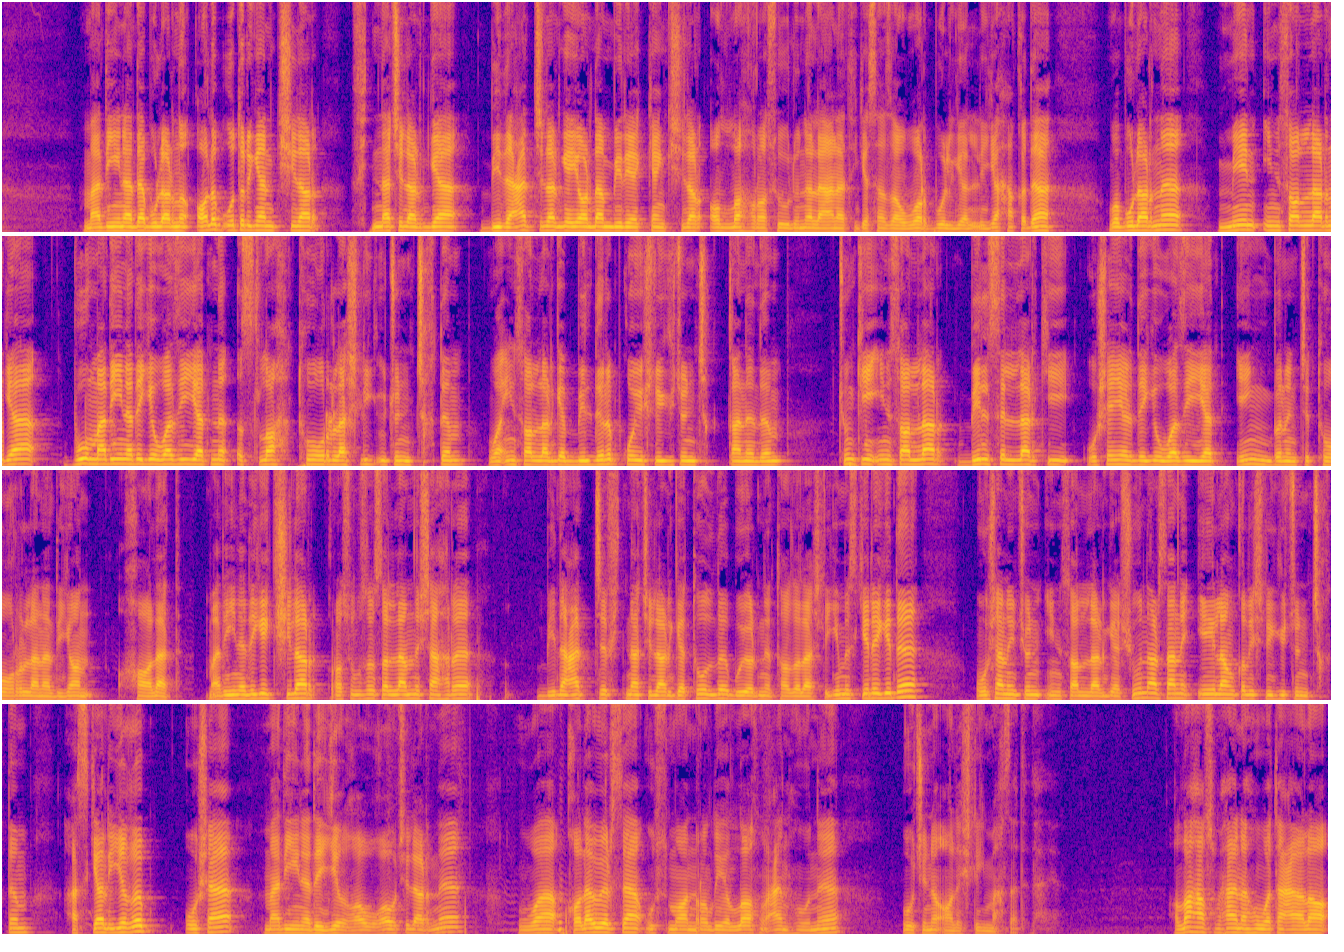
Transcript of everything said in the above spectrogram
Madinada bularni olib o'tirgan kishilar fitnachilarga, bid'atchilarga yordam berayotgan kishilar Alloh rasulini la'natiga sazovor bo'lganligi haqida va bularni men insonlarga bu Madinadagi vaziyatni isloh to'g'rilashlik uchun chiqdim va insonlarga bildirib qo'yishlik uchun chiqqan edim. Chunki insonlar bilsinlarki, o'sha yerdagi vaziyat eng birinchi to'g'rilanadigan holat. Madinadagi kishilar Rasululloh sollallohu alayhi vasallamning shahri bid'atchi fitnachilarga to'ldi. Bu yerni tozalashligimiz kerak edi. O'shaning uchun insonlarga shu narsani e'lon qilishlik uchun chiqdim. Askar yig'ib, o'sha Madinadagi g'avg'ovchilarni va qolaversa Usmon radhiyallohu anhu ni o'chini olishlik maqsadida. Alloh subhanahu va taolo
